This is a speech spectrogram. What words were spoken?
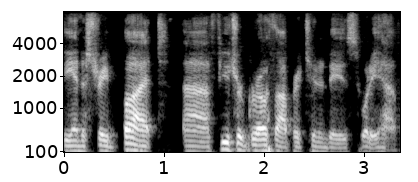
the industry, but uh, future growth opportunities. What do you have?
